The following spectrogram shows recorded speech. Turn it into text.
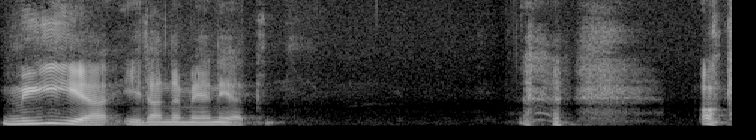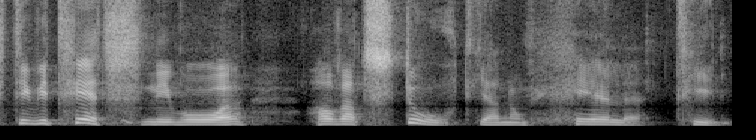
mye i denne menigheten. Aktivitetsnivået har vært stort gjennom hele tiden.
